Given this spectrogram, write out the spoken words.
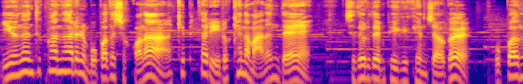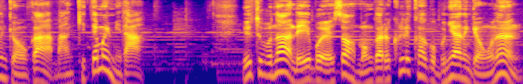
이유는 특판 할인을 못 받으셨거나 캐피탈이 이렇게나 많은데 제대로 된 비교 견적을 못 받는 경우가 많기 때문입니다. 유튜브나 네이버에서 뭔가를 클릭하고 문의하는 경우는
